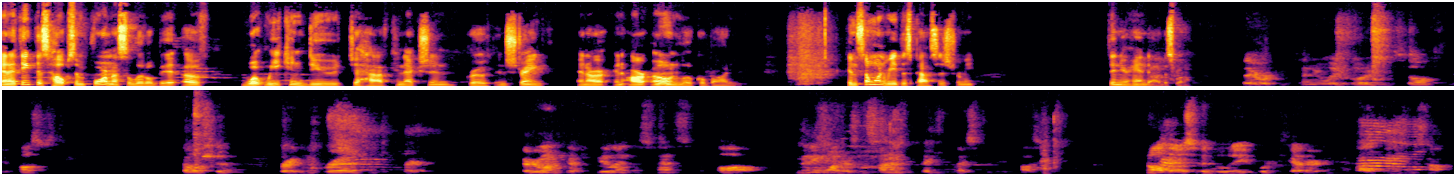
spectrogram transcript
And I think this helps inform us a little bit of what we can do to have connection, growth, and strength in our in our own local body. Can someone read this passage for me? It's in your handout as well. They were continually devoting themselves to the apostles' teaching, fellowship, breaking of bread, and prayer. Everyone kept feeling a sense of awe. Many wonders and signs were taking place through the apostles. And all those who had believed were together and had all things in common.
